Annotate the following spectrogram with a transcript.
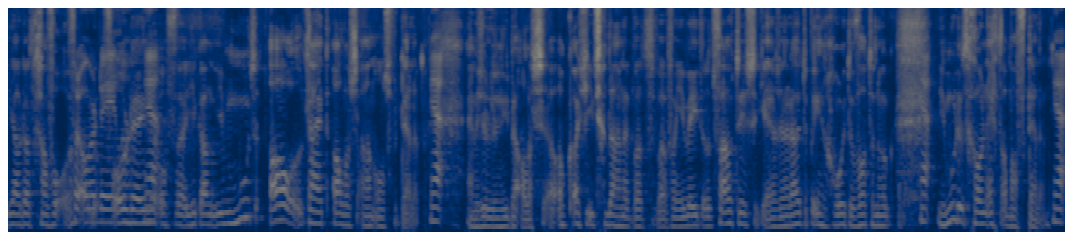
jou dat gaan ver- Veroordelen, veroordelen. ja. Of je, kan, je moet altijd alles aan ons vertellen. ja, En we zullen niet bij alles, ook als je iets gedaan hebt wat, waarvan je weet dat het fout is, dat je ergens een ruit hebt ingegooid of wat dan ook. Je moet het gewoon echt allemaal vertellen. Ja,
